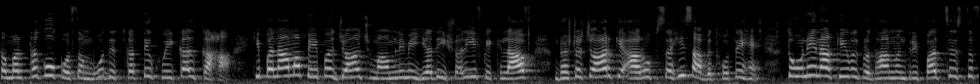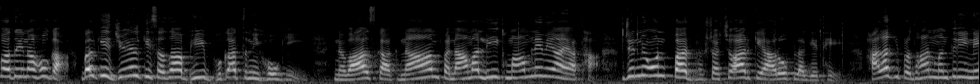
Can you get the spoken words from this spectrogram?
समर्थकों को संबोधित करते हुए कल कहा कि पनामा पेपर जाँच मामले में यदि शरीफ के खिलाफ भ्रष्टाचार के आरोप सही साबित होते हैं तो उन्हें न केवल प्रधानमंत्री पद से इस्तीफा देना होगा, बल्कि जेल की सजा भी भुगतनी होगी। नवाज़ का नाम पनामा लीक मामले में आया था, जिनमें उन पर भ्रष्टाचार के आरोप लगे थे। हालाँकि प्रधानमंत्री ने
